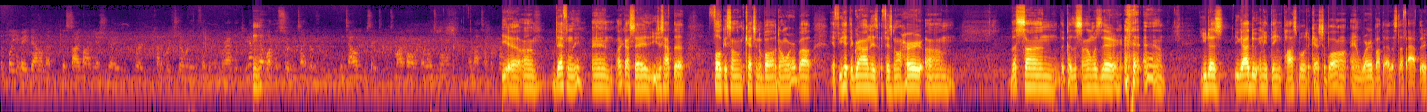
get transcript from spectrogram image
the play you made down on the, the sideline yesterday, where it kind of reached over to the defender and grabbed it, do you have to have like a certain type of mentality to say it's, it's my ball and no one's ball on that type of play? Yeah, um, definitely. And like I said, you just have to focus on catching the ball. Don't worry about if you hit the ground, if if it's gonna hurt. Um, the sun, because the sun was there. and you just you gotta do anything possible to catch the ball and worry about the other stuff after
